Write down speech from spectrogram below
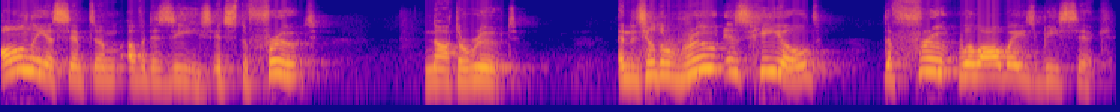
only a symptom of a disease. It's the fruit, not the root. And until the root is healed, the fruit will always be sick.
